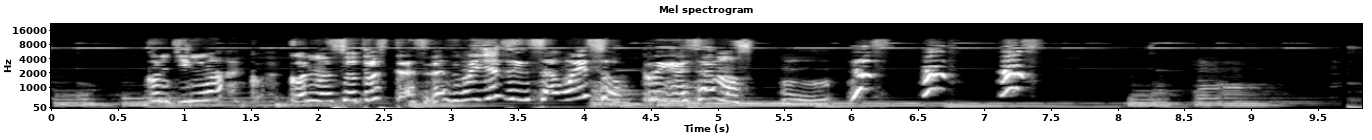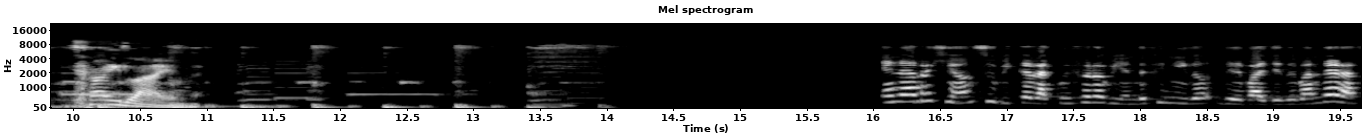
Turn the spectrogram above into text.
Continúa co- con nosotros tras las huellas del sabueso. Regresamos. Skyline. En la región se ubica el acuífero bien definido del Valle de Banderas,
